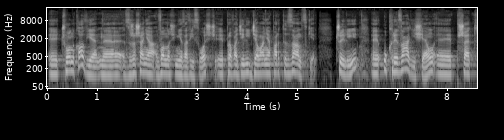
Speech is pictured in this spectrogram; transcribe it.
E, Członkowie Zrzeszenia Wolność i Niezawisłość prowadzili działania partyzanckie, czyli ukrywali się przed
